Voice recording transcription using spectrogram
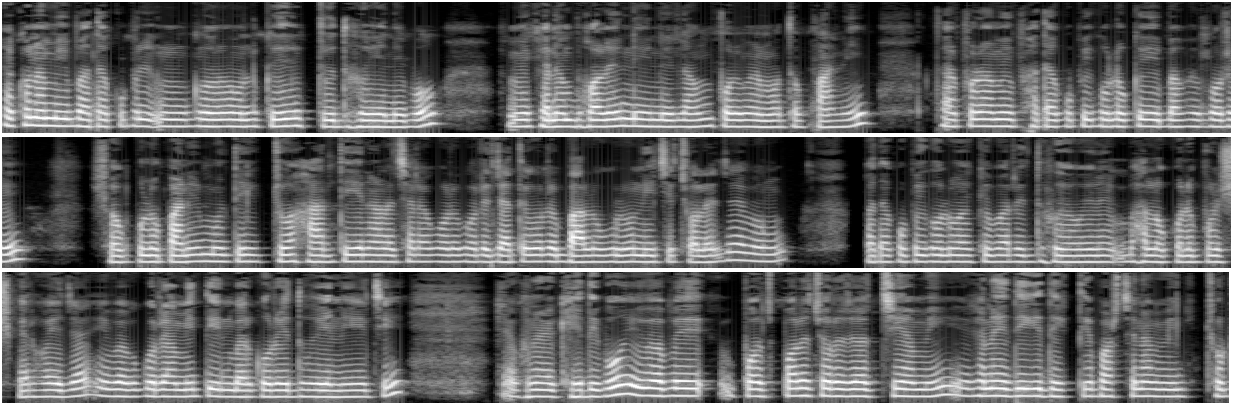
এখন আমি বাঁধাকপিগুলোকে একটু ধুয়ে নেব। আমি এখানে ভলে নিয়ে নিলাম পরিমাণ মতো পানি। তারপর আমি বাঁধাকপিগুলোকে এভাবে করে সবগুলো পানির মধ্যে একটু হাত দিয়ে নাড়াচাড়া করে করে যাতে করে বালুগুলো নিচে চলে যায় এবং বাঁধাকপিগুলো একেবারে ধুয়ে ভালো করে পরিষ্কার হয়ে যায়। এভাবে করে আমি তিনবার করে ধুয়ে নিয়েছি। এখন রেখে দিব। এইভাবে পরে চলে যাচ্ছি আমি। এখানে এদিকে দেখতে পাচ্ছেন আমি ছোট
